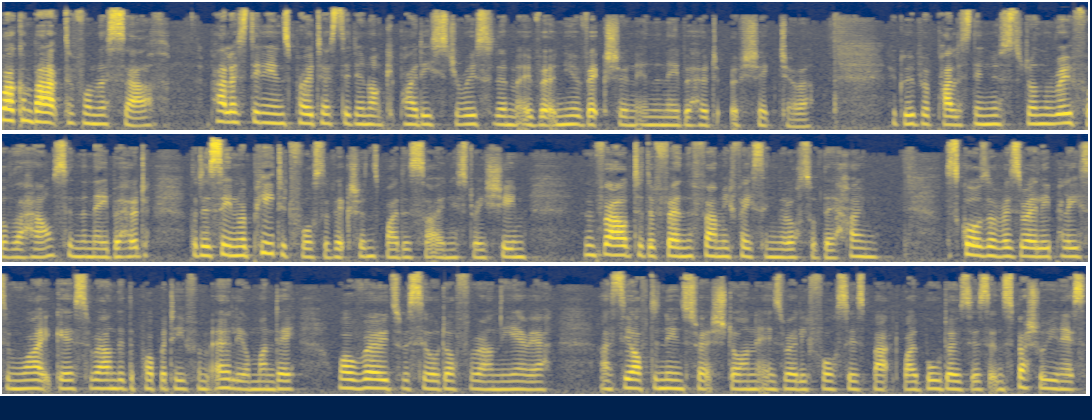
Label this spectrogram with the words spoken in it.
Welcome back to From the South. Palestinians protested in occupied East Jerusalem over a new eviction in the neighbourhood of Sheikh Jarrah. A group of Palestinians stood on the roof of the house in the neighbourhood that has seen repeated forced evictions by the Zionist regime and vowed to defend the family facing the loss of their home. Scores of Israeli police and riot gear surrounded the property from early on Monday, while roads were sealed off around the area. As the afternoon stretched on, Israeli forces backed by bulldozers and special units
